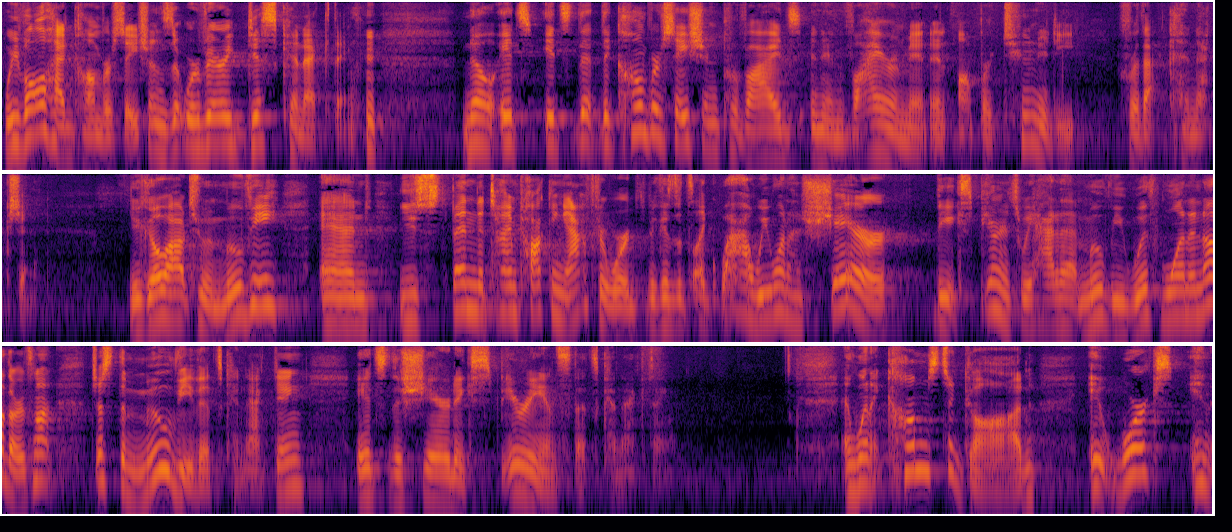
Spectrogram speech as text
We've all had conversations that were very disconnecting. no, it's, it's that the conversation provides an environment, an opportunity for that connection. You go out to a movie and you spend the time talking afterwards because it's like, wow, we want to share the experience we had of that movie with one another. It's not just the movie that's connecting, it's the shared experience that's connecting. And when it comes to God, it works in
